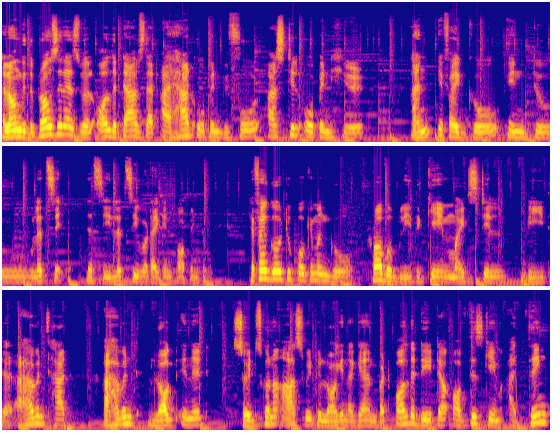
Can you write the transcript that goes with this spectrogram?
Along with the browser as well, all the tabs that I had opened before are still open here. And if I go into, let's say, let's see, let's see what I can pop into. If I go to Pokemon Go, probably the game might still be there. I haven't had, I haven't logged in it, so it's gonna ask me to log in again. But all the data of this game, I think,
